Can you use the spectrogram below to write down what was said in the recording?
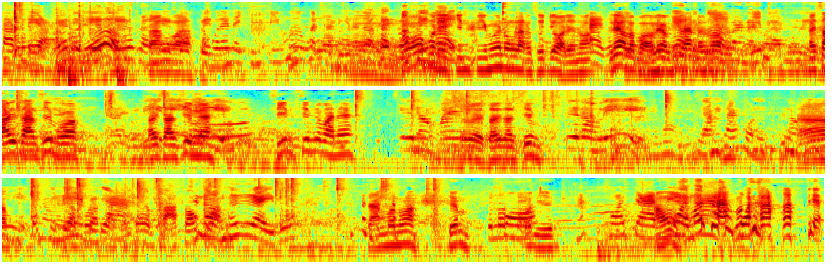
ทางแรกเด้อนี่เด้อตั้งว่าเป็นได้กินฟีมือเพิ่นก็ดีแล้วดอกโอ้บ่ได้กินฝีมือน้องหลักสุดยอดเลยเนาะแล้วเราบอกแล้วที่ร้านนั้นเนาะให้สาวอีสานซิมบ่ สาวอีสานซิมเนี่ยซิมซิมจังหวัดเนี่ยเออสาวอีสานซิมคือน้องลี่จำทั้งคนครับสิเสียบบ่เสียบเด้อปลาสองน้องเฮือยบ่จางบ่นัวเค็มพอดีพอจานเอานี่มาสั่งว่าเติม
